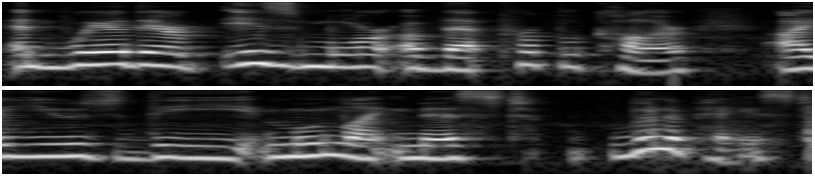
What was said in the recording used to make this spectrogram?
And where there is more of that purple color, I used the Moonlight Mist Luna Paste,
